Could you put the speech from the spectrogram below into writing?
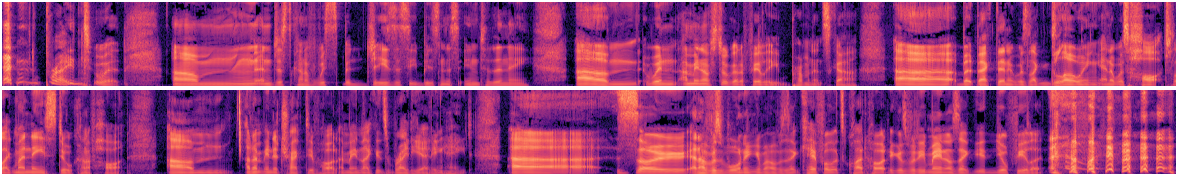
and prayed to it um, and just kind of whispered Jesus-y business into the knee. Um, when I mean, I've still got a fairly prominent scar, uh, but back then it was like glowing and it was hot. Like my knee's still kind of hot. Um, I don't mean attractive hot. I mean like it's radiating heat. Uh, so, and I was warning him. I was like, "Careful, it's quite hot." He goes, "What do you mean?" I was like, "You'll feel it."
